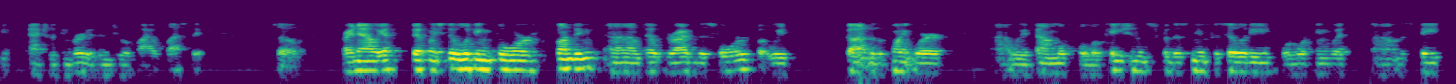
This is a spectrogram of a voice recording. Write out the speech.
you know, actually convert it into a bioplastic. So right now, we are definitely still looking for funding uh, to help drive this forward, but we've gotten to the point where uh, we've found multiple locations for this new facility. We're working with um, the state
